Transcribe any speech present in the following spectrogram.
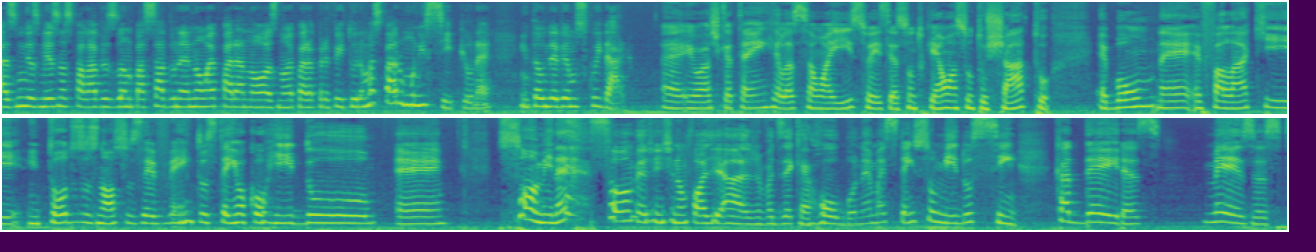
as minhas mesmas palavras do ano passado, né? Não é para nós, não é para a prefeitura, mas para o município, né? Então devemos cuidar. É, eu acho que até em relação a isso, a esse assunto que é um assunto chato, é bom né, é falar que em todos os nossos eventos tem ocorrido. É, some, né? Some, a gente não pode. Ah, já vou dizer que é roubo, né? Mas tem sumido sim. Cadeiras, mesas.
